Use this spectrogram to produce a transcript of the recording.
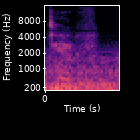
Active.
